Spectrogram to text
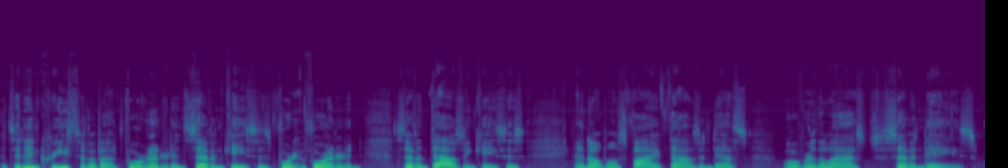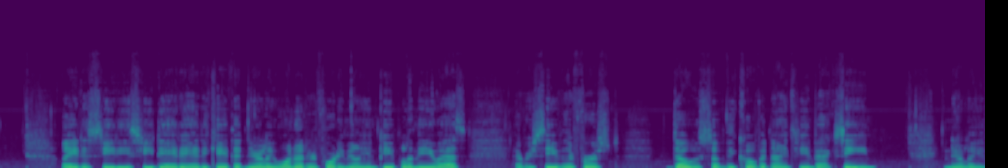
That's an increase of about 407 cases, 407,000 cases, and almost 5,000 deaths over the last seven days. Latest CDC data indicate that nearly 140 million people in the U.S. have received their first dose of the COVID 19 vaccine. Nearly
